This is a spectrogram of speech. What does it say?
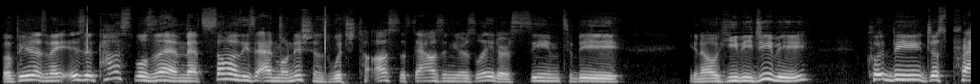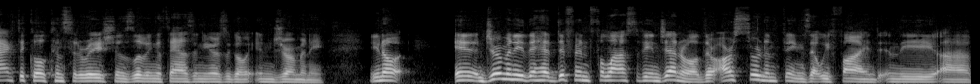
but may, is it possible then that some of these admonitions, which to us a thousand years later seem to be, you know, heebie-jeebie, could be just practical considerations living a thousand years ago in Germany. You know, in Germany they had different philosophy in general. There are certain things that we find in the uh,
